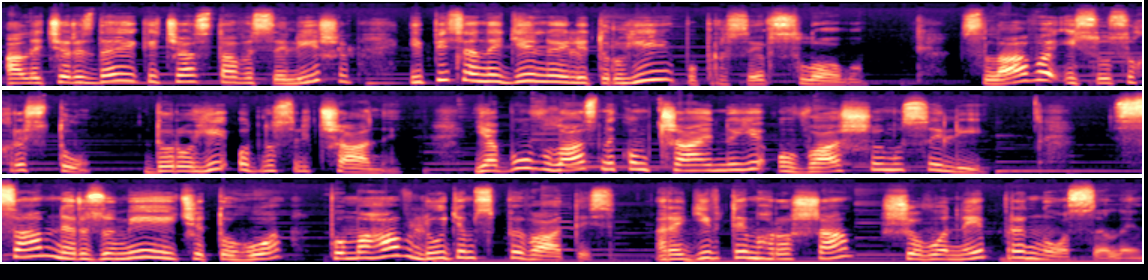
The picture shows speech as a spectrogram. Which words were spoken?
але через деякий час став веселішим і після недільної літургії попросив слово. Слава Ісусу Христу! Дорогі односельчани! Я був власником чайної у вашому селі. Сам, не розуміючи того, помагав людям спиватись, радів тим грошам, що вони приносили.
